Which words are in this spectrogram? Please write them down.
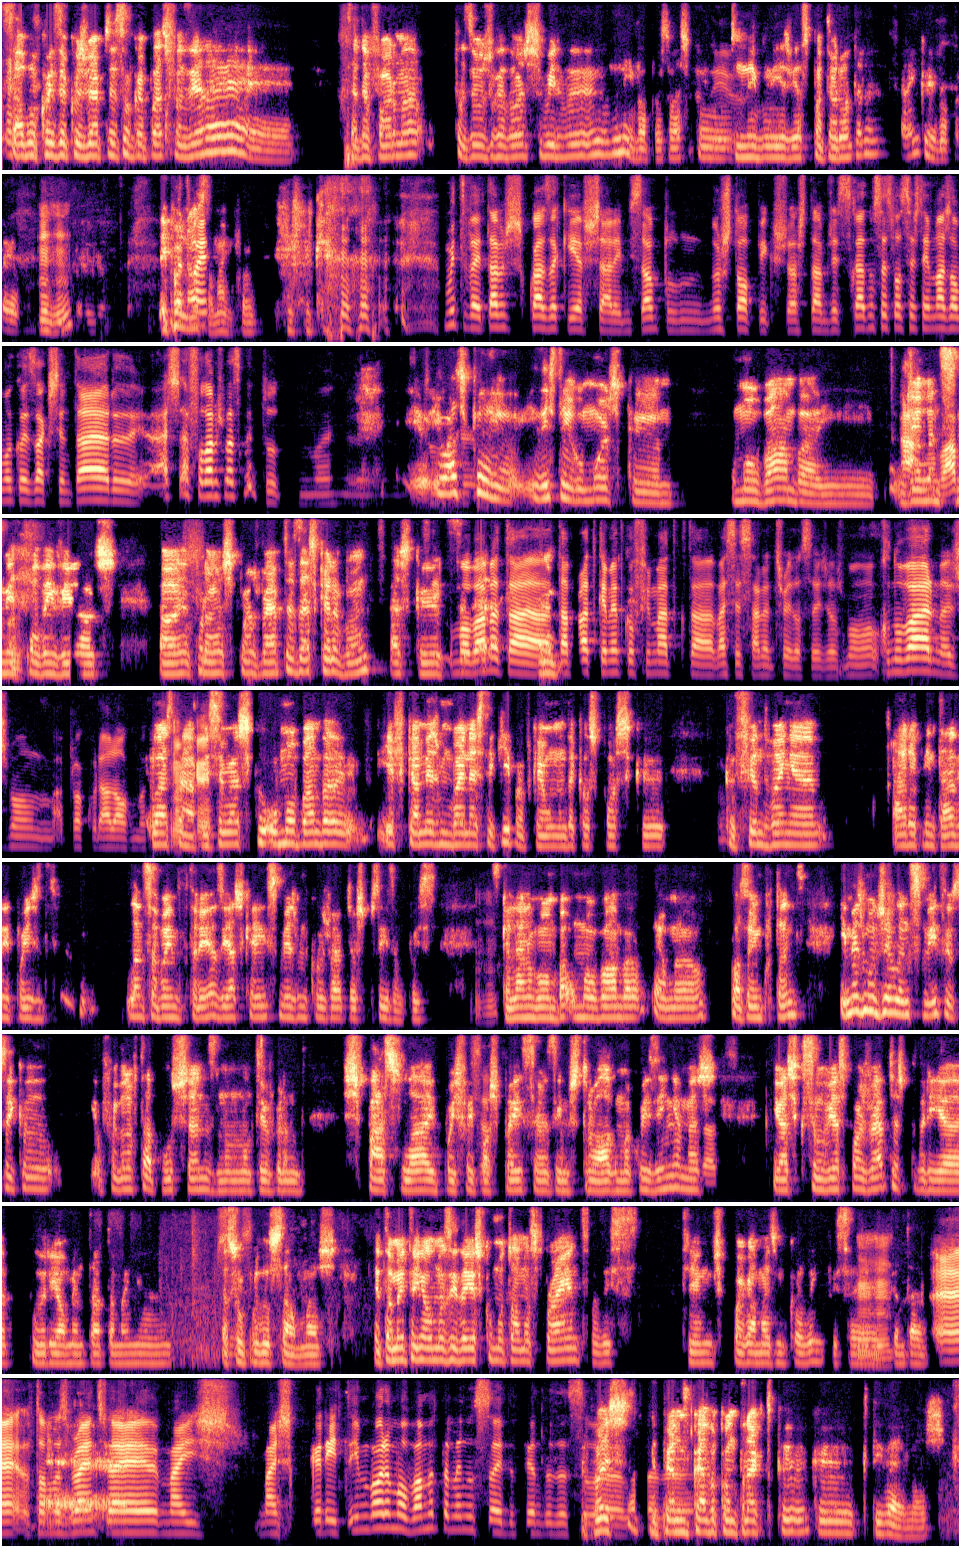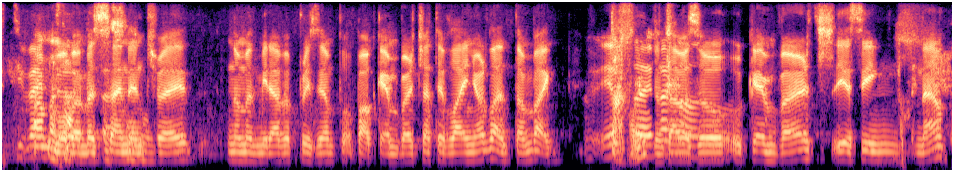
Se há uma coisa que os Raptors são capazes de fazer é, de certa forma, fazer os jogadores subir de, de nível. Por isso eu acho que o nível às vezes para Toronto era, era incrível para ele. Uhum. E para Muito nós bem. também. Foi. Muito bem, estamos quase aqui a fechar a emissão. Nos tópicos já estamos encerrados. Não sei se vocês têm mais alguma coisa a acrescentar. Acho que já falámos basicamente tudo. não é? Eu, eu acho que existem rumores que o Mobamba e o Ah, Jalen. Smith podem vir aos, para, os, para os Raptors. Acho que era bom. Acho que O Obama está tá praticamente confirmado que tá, vai ser sign and trade, ou seja, eles vão renovar, mas vão procurar alguma coisa. Lá está, Ok. por isso eu acho que o Mobamba ia ficar mesmo bem nesta equipa, porque é um daqueles postos que, que defende bem a, a área pintada e depois de- lança bem de três, e acho que é isso mesmo que os Raptors precisam. Por isso, Uhum. se calhar o Mobamba, é uma ser importante. E mesmo o Jalen Smith, eu sei que ele, foi draftado pelos Suns, não, não teve grande espaço lá e depois foi para os Pacers e mostrou alguma coisinha, mas Exato. eu acho que se ele viesse para os Raptors poderia, poderia aumentar também o, a Sim, sua sim. produção, mas eu também tenho algumas ideias como o Thomas Bryant, mas isso temos que pagar mais um bocadinho, por isso é Uhum. tentar. É, o Thomas Bryant já é mais, mais carito. Embora o Obama também não sei, depende da sua. Depois da- depende um bocado do contrato que, que, que tiver, mas que tiver. Ah, mas o tá, Mobamba tá Sign and sim. Trade, não me admirava, por exemplo, opa, o Cam Birch já esteve lá em Orlando também. eu sei, mas Juntavas não, o, o Cam Birch e assim, não?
